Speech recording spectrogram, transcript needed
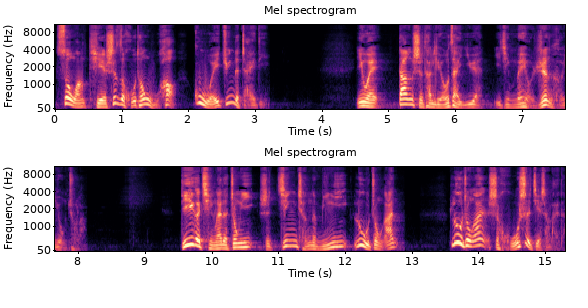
送往铁狮子胡同五号。顾维钧的宅邸，因为当时他留在医院已经没有任何用处了。第一个请来的中医是京城的名医陆仲安，陆仲安是胡适介绍来的，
